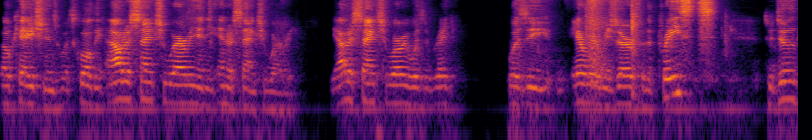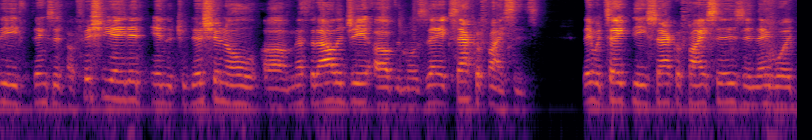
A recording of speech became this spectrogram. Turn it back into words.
locations, what's called the outer sanctuary and the inner sanctuary. The outer sanctuary was the, was the area reserved for the priests to do the things that officiated in the traditional uh, methodology of the Mosaic sacrifices. They would take these sacrifices and they would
